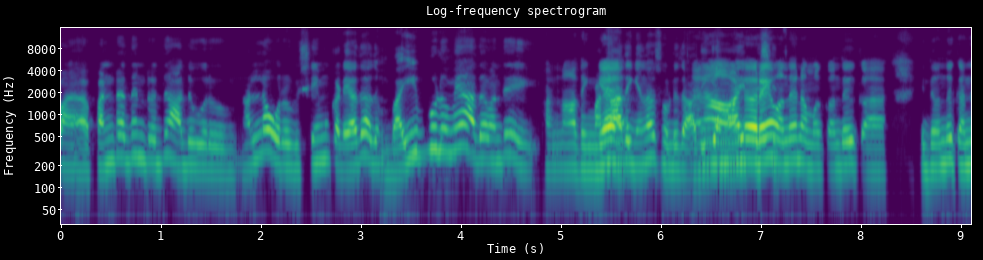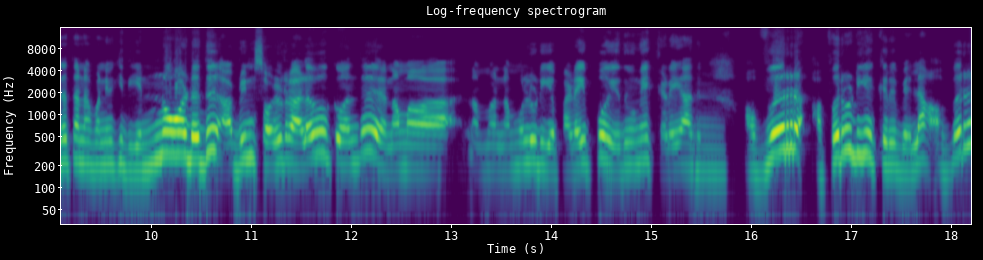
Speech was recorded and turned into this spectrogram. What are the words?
ப பண்றதுன்றது அது ஒரு நல்ல ஒரு விஷயமும் கிடையாது. அது பைபிளுமே அதை வந்து பண்ணாதீங்க. பண்ணாதீங்கன்னு தான் சொல்லுது. ஏன்னா அதிகமா ஆண்டவரே வந்து நமக்கு வந்து இது வந்து கஞ்சத்தனம் பண்ணி வைக்க இது என்னோடது அப்படின்னு சொல்ற அளவுக்கு வந்து நம்ம நம்ம நம்மளுடைய படைப்போ எதுவுமே கிடையாது. அவர் அவருடைய கிருபையில அவரு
